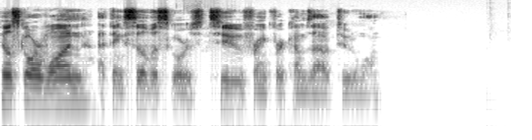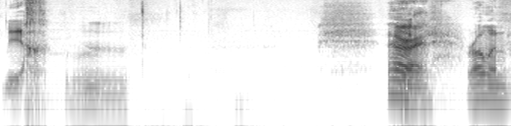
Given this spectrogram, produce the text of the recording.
he'll score one. I think Silva scores two. Frankfurt comes out two to one. Yuck. Mm. All right, Roman,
